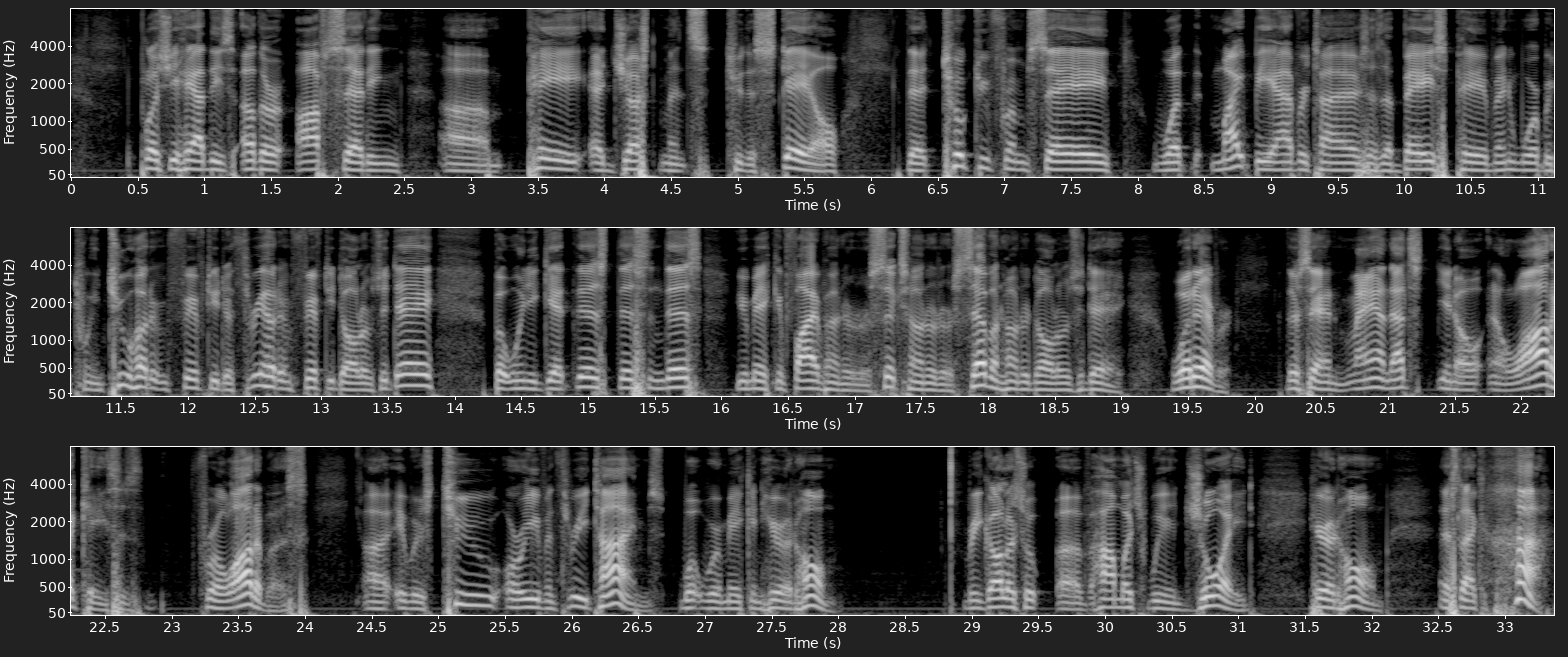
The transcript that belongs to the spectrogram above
plus you had these other offsetting um, pay adjustments to the scale that took you from say what might be advertised as a base pay of anywhere between 250 to 350 dollars a day. But when you get this this and this you're making 500 or 600 or 700 dollars a day. Whatever. They're saying man that's you know in a lot of cases for a lot of us, uh, it was two or even three times what we're making here at home, regardless of, of how much we enjoyed here at home. It's like, huh,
